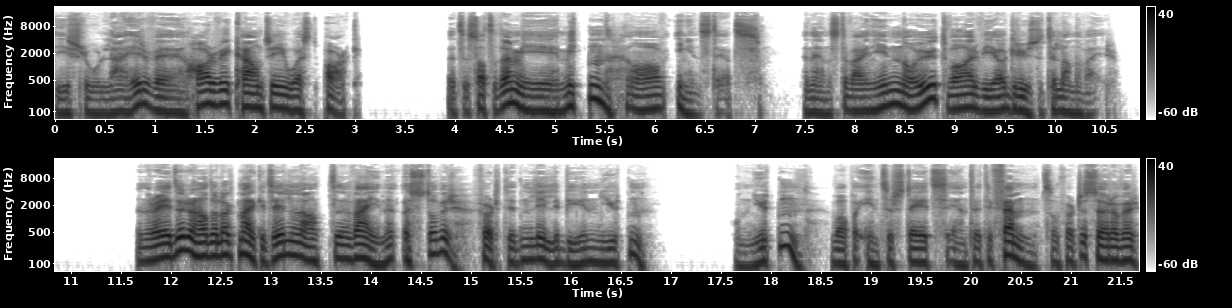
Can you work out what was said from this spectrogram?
De slo leir ved Harvey County West Park. Dette satte dem i midten av ingensteds. Den eneste veien inn og ut var via grusete landeveier. Men Raider hadde lagt merke til at veiene østover førte til den lille byen Newton, og Newton var på Interstate 135 som førte sørover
